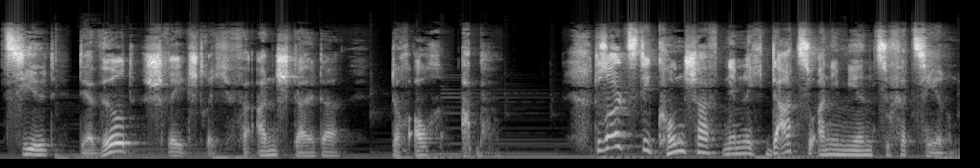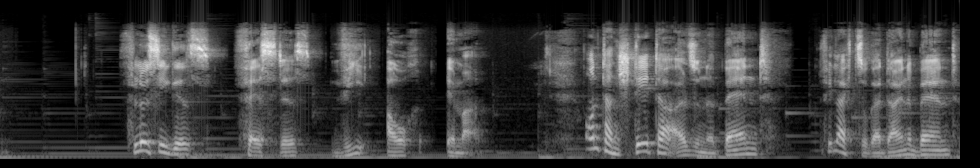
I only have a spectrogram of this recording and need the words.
zielt der Wirt Schrägstrich Veranstalter doch auch ab. Du sollst die Kundschaft nämlich dazu animieren zu verzehren. Flüssiges, festes, wie auch immer. Und dann steht da also eine Band, vielleicht sogar deine Band,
